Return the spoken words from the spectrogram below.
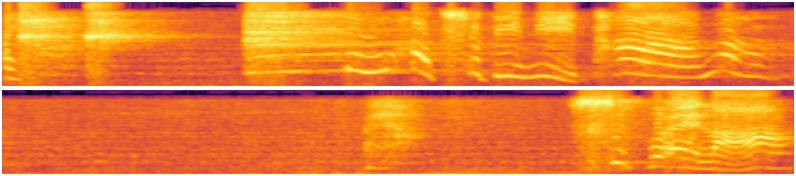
哎呀，多好吃的米汤啊！哎呀，师傅二郎，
